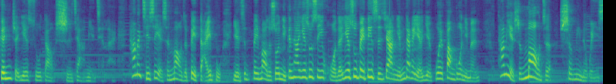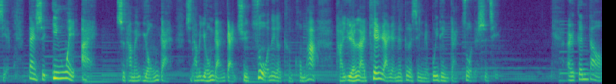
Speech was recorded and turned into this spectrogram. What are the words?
跟着耶稣到十架面前来，他们其实也是冒着被逮捕，也是被冒着说你跟他耶稣是一伙的，耶稣被钉十架，你们大概也也不会放过你们。他们也是冒着生命的危险。但是因为爱，使他们勇敢，使他们勇敢敢去做那个可恐怕他原来天然人的个性里面不一定敢做的事情。而跟到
